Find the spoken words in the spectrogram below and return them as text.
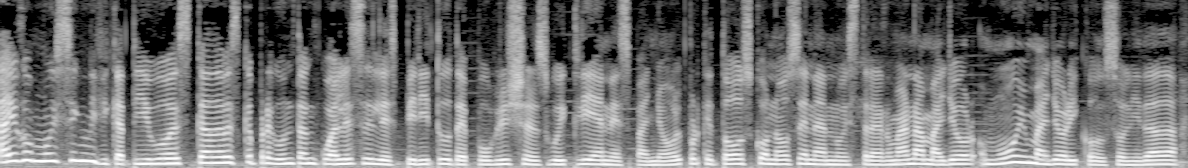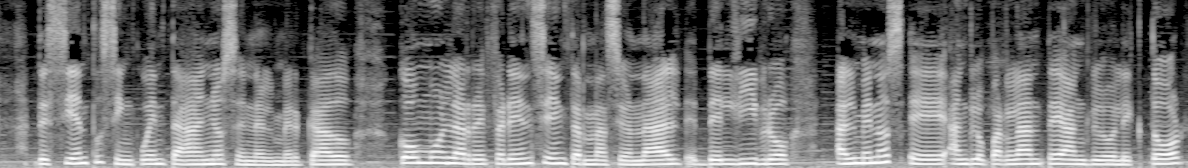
Algo muy significativo es cada vez que preguntan cuál es el espíritu de Publishers Weekly en español, porque todos conocen a nuestra hermana mayor, muy mayor y consolidada, de 150 años en el mercado, como la referencia internacional del libro, al menos eh, angloparlante, anglolector,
